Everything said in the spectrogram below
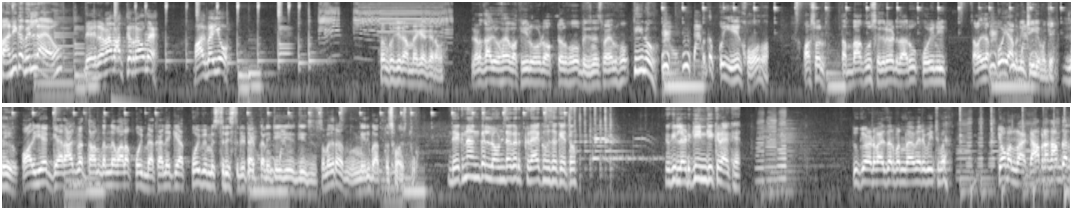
पानी का बिल लाया हूँ। देख रहा ना बात कर रहा हूँ मैं। बाद में आइयो। सुन खुशी राम मैं क्या कह रहा हूँ? लड़का जो है वकील हो डॉक्टर हो बिजनेसमैन हो। तीनों। मतलब कोई एक हो। और सुन तंबाकू सिगरेट दारू कोई नहीं। समझ रहा कोई आप नहीं चाहिए मुझे। नहीं। और ये गैराज में काम करने वाला कोई मैकेनिक या कोई भी मिस्त्री स्त्री टाइप का नहीं चाहिए। जी, जी, समझ रहा मेरी बात तो समझ तू। देखना अंकल लौंडा अगर क्रैक हो सके तो। क्योंकि लड़की इनकी क्रैक है। तू क्यों एडवाइजर बन रहा है मेरे बीच में? क्यों बन रहा है? अपना काम कर।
